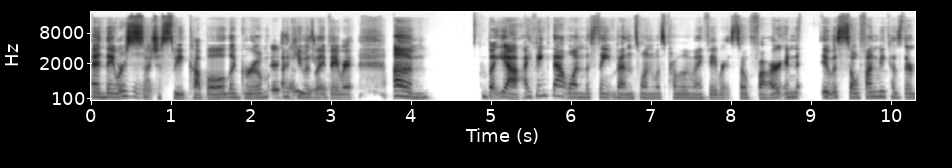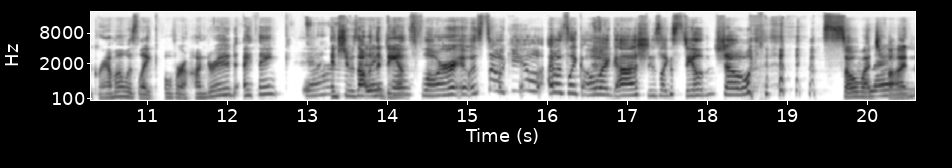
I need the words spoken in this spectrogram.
and they were mm-hmm. such a sweet couple. The groom, so he was cute. my favorite. Um but yeah, I think that one, the St. Ben's one, was probably my favorite so far. And it was so fun because their grandma was like over a hundred, I think. Yeah. And she was out I on the dance floor. It was so cute. I was like, oh my gosh, she's like stealing the show. so much fun.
